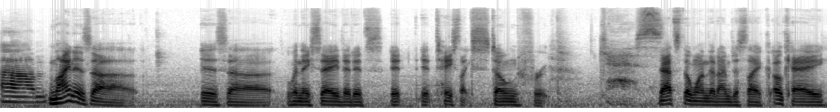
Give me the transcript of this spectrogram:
Um, Mine is uh, is uh, when they say that it's it it tastes like stone fruit. yes. That's the one that I'm just like, okay.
